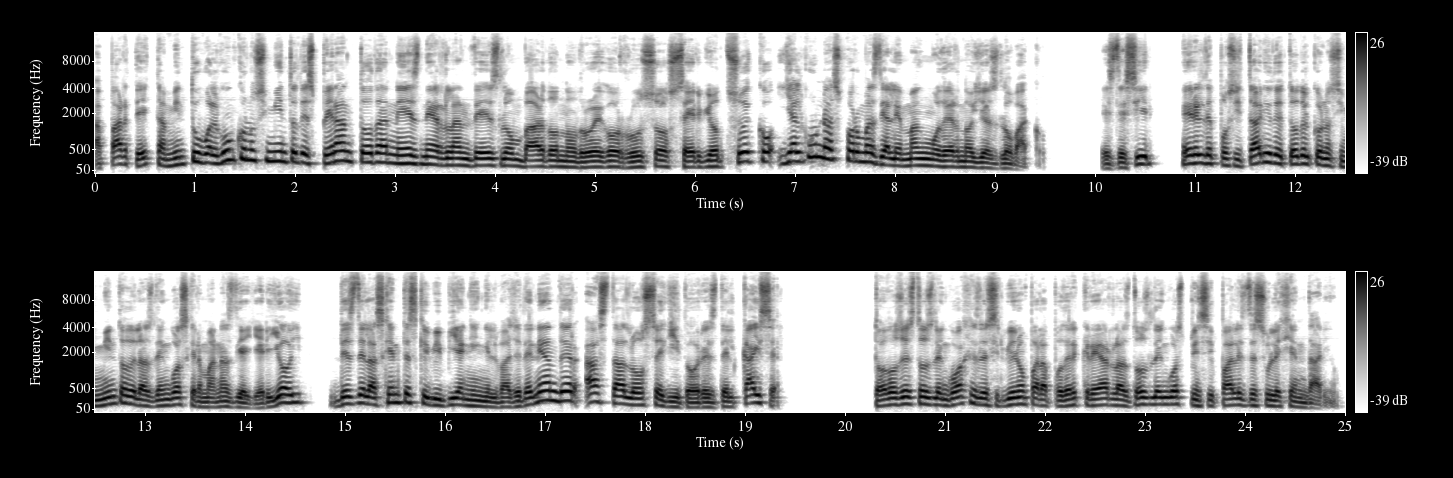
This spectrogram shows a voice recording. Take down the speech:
Aparte, también tuvo algún conocimiento de esperanto, danés, neerlandés, lombardo, noruego, ruso, serbio, sueco y algunas formas de alemán moderno y eslovaco. Es decir, era el depositario de todo el conocimiento de las lenguas germanas de ayer y hoy, desde las gentes que vivían en el Valle de Neander hasta los seguidores del Kaiser. Todos estos lenguajes le sirvieron para poder crear las dos lenguas principales de su legendario,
